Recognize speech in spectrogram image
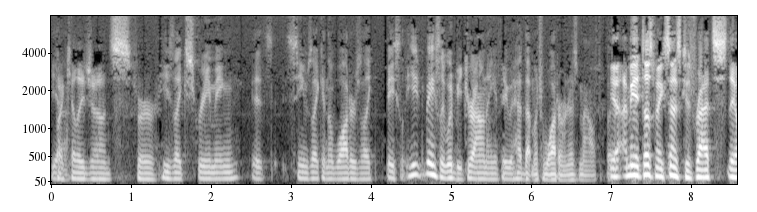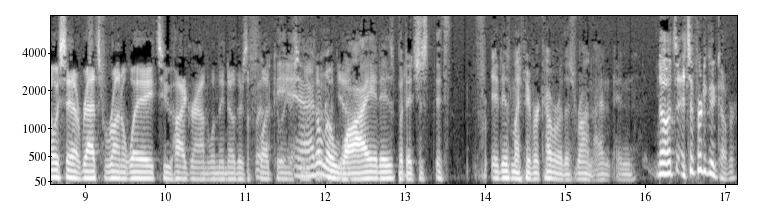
Yeah. by Kelly Jones for He's like screaming. It seems like in the water's like basically he basically would be drowning if he had that much water in his mouth. But yeah. I mean, it does make sense because rats. They always say that rats run away to high ground when they know there's a flood coming. Yeah, I don't know Yeah. why it is, but it's just it's it is my favorite cover of this run. I, and No, it's it's a pretty good cover.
